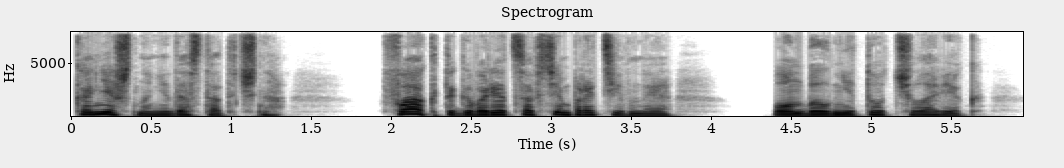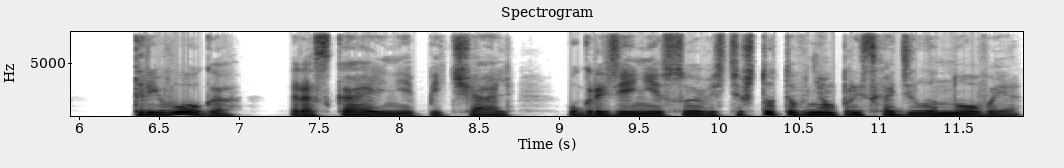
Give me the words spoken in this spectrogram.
Конечно, недостаточно. Факты говорят совсем противное. Он был не тот человек. Тревога, раскаяние, печаль, угрызение совести, что-то в нем происходило новое.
